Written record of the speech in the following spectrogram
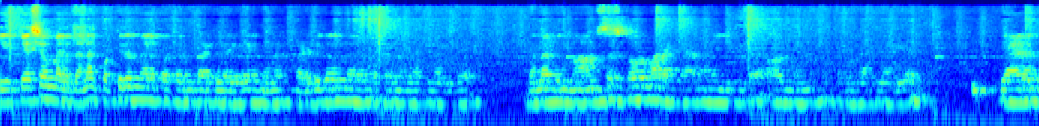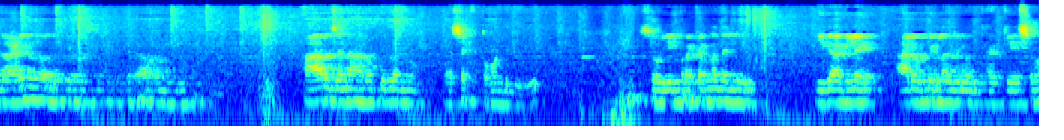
ಈ ಕೇಶವ ಮೇಲೆ ದನ ಕೊಟ್ಟಿರೋದ ಮೇಲೆ ಪ್ರಕರಣ ದಾಖಲಾಗಿದೆ ದನ ಪಡೆದಿರೋದ್ ಮೇಲೆ ಪ್ರಕರಣ ದಾಖಲಾಗಿದೆ ದನದ ಮಾಂಸ ಸ್ಟೋರ್ ಮಾಡಕ್ಕೆ ಯಾರ ಮನೆ ಇಟ್ಟಿದ್ದಾರೆ ಅವ್ರ ಮೇಲೆ ಪ್ರಕರಣ ದಾಖಲಾಗಿದೆ ಯಾರು ಗಾಡಿಗಳು ಅದಕ್ಕೆ ವ್ಯವಸ್ಥೆ ಅವ್ರ ಮೇಲೆ ಆರು ಜನ ಆರೋಪಿಗಳನ್ನು ವಶಕ್ಕೆ ತಗೊಂಡಿದ್ದೀವಿ. ಸೊ ಈ ಪ್ರಕರಣದಲ್ಲಿ ಈಗಾಗಲೇ ಆರೋಪಿಗಳಾಗಿರುವಂತಹ ಕೇಶವ,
